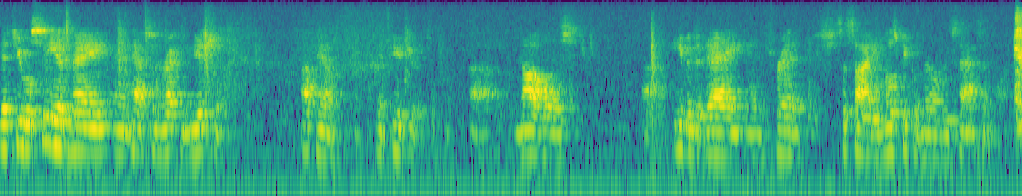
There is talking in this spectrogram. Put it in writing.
that you will see his name and have some recognition of him in future uh, novels. Uh, even today in French society, most people know who Sanson was. Uh,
